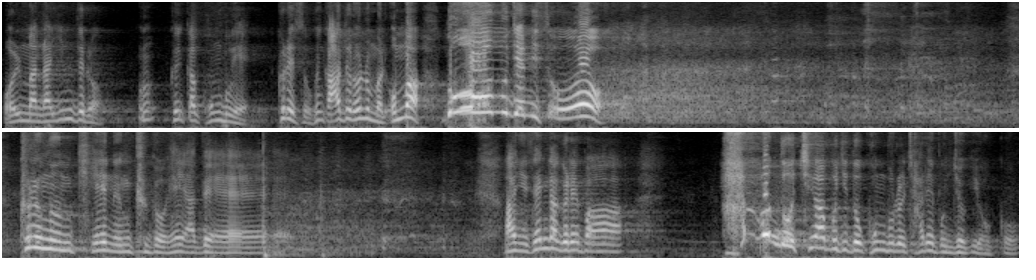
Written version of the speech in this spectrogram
얼마나 힘들어. 응? 그러니까 공부해. 그랬어. 그러니까 아들 하는 말이 엄마 너무 재밌어. 그러면 걔는 그거 해야 돼. 아니 생각을 해봐. 한 번도 지 아버지도 공부를 잘해 본 적이 없고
